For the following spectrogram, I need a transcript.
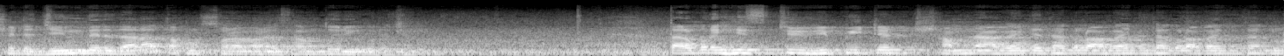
সেটা জিনদের দ্বারা তখন সোলাইমান ইসলাম তৈরি করেছিল। তারপরে হিস্ট্রি রিপিটেড সামনে আগাইতে থাকল আগাইতে থাকল আগাইতে থাকল।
